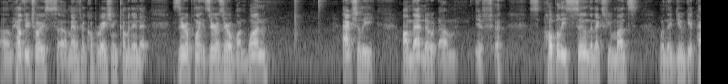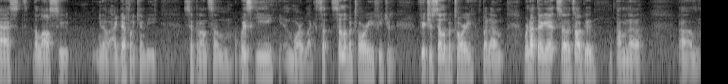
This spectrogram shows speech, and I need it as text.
Um, Healthier Choice uh, Management Corporation coming in at 0.0011. Actually, on that note, um, if hopefully soon, the next few months, when they do get past the lawsuit, you know, I definitely can be sipping on some whiskey and more of like celebratory future, future celebratory. But um, we're not there yet, so it's all good. I'm gonna um,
